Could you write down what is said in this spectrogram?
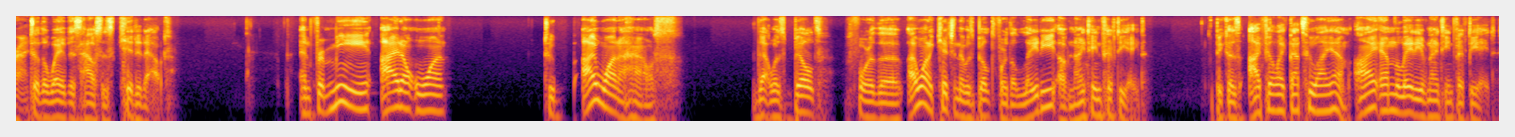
right. to the way this house is kitted out. And for me, I don't want to I want a house that was built for the I want a kitchen that was built for the lady of 1958 because I feel like that's who I am. I am the lady of 1958.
